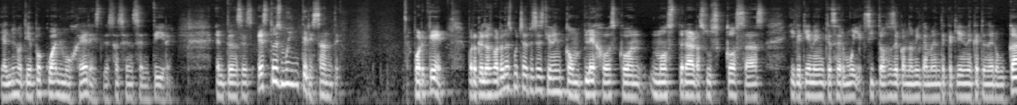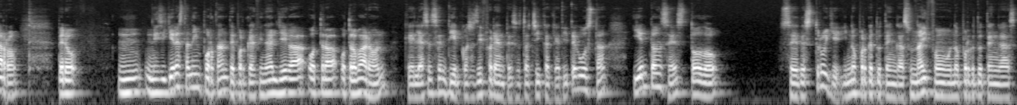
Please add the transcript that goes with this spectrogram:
y al mismo tiempo cuán mujeres les hacen sentir. Entonces, esto es muy interesante. ¿Por qué? Porque los varones muchas veces tienen complejos con mostrar sus cosas y que tienen que ser muy exitosos económicamente, que tienen que tener un carro, pero ni siquiera es tan importante porque al final llega otra, otro varón que le hace sentir cosas diferentes a esta chica que a ti te gusta y entonces todo se destruye. Y no porque tú tengas un iPhone, no porque tú tengas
